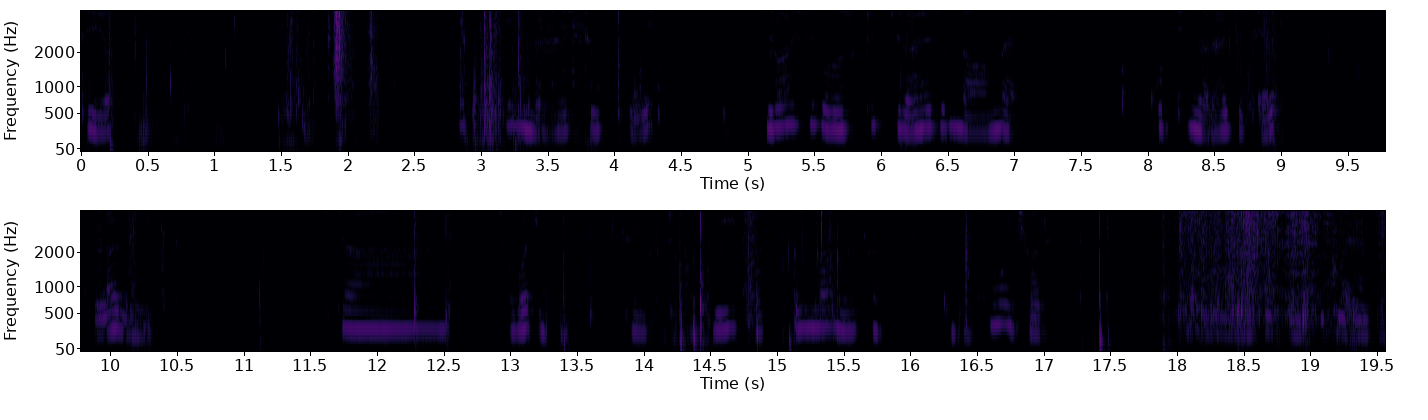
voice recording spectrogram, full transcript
같아요. 코팅을 해주고 이런 식으로 스케치를 해준 다음에 코팅을 해주고 발라줍니다. 저거지 뭐. 자 이렇게 만들기까지 끝나면은 이제 소금이 지워줍니다. 아, 잠깐 이거 해야 돼.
